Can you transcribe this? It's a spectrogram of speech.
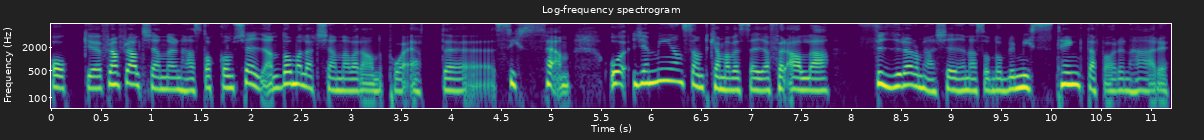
och eh, framförallt känner den här Stockholmstjejen. De har lärt känna varandra på ett eh, SIS-hem. Och gemensamt kan man väl säga för alla fyra de här tjejerna som de blir misstänkta för den här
